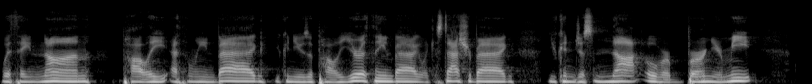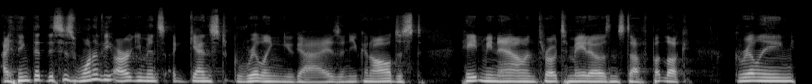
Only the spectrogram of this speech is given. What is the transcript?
with a non polyethylene bag. You can use a polyurethane bag like a stasher bag. You can just not overburn your meat. I think that this is one of the arguments against grilling, you guys, and you can all just hate me now and throw tomatoes and stuff. But look, grilling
